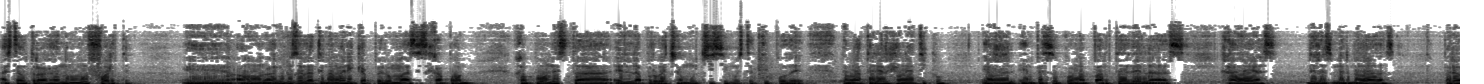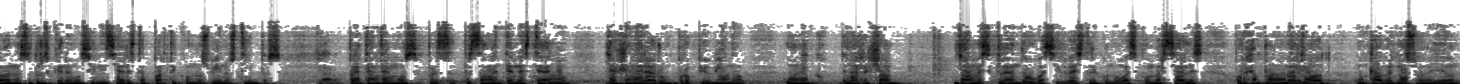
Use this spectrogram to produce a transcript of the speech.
ha estado trabajando muy fuerte, eh, aún algunos de Latinoamérica, pero más es Japón. Japón está, él aprovecha muchísimo este tipo de, de material genético. Él empezó con la parte de las jaleas, de las mermeladas, pero ahora nosotros queremos iniciar esta parte con los vinos tintos. Claro. Pretendemos pues, precisamente en este año ya generar un propio vino único de la región, ya mezclando uva silvestre con uvas comerciales, por ejemplo un merlot, un cabernet sauvignon,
